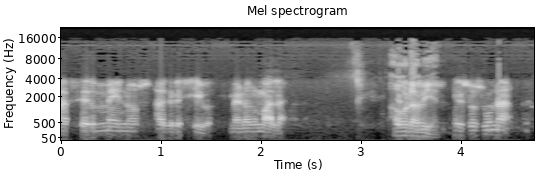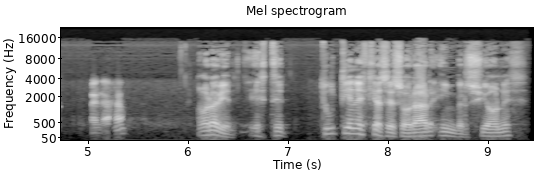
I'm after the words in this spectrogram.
va a ser menos agresiva, menos mala. Ahora bien. eso es una... Ahora bien, este, tú tienes que asesorar inversiones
